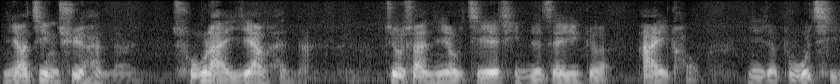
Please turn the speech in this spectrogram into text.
你要进去很难，出来一样很难。就算你有街亭的这一个隘口，你的补给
